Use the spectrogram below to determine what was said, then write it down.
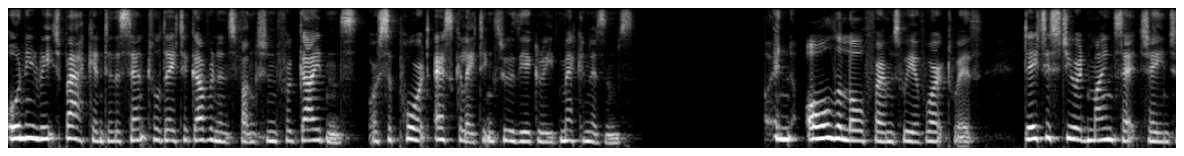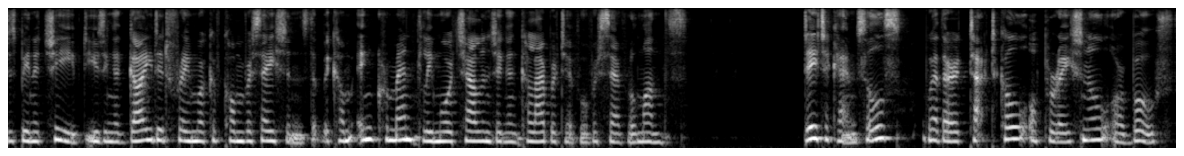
only reach back into the central data governance function for guidance or support escalating through the agreed mechanisms. In all the law firms we have worked with, Data steward mindset change has been achieved using a guided framework of conversations that become incrementally more challenging and collaborative over several months. Data councils, whether tactical, operational, or both,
